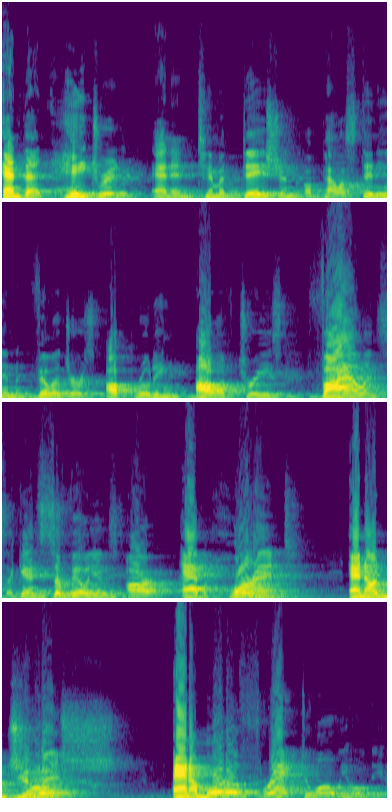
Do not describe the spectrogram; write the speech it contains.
And that hatred and intimidation of Palestinian villagers uprooting olive trees, violence against civilians are abhorrent and un-Jewish and a mortal threat to all we hold dear.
